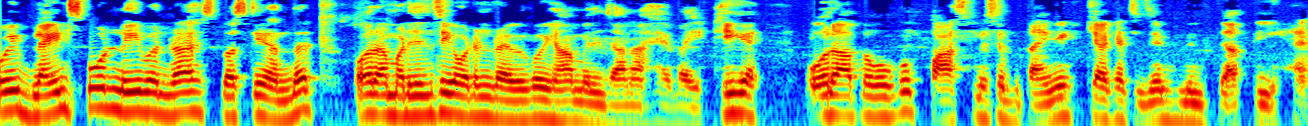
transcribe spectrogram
कोई ब्लाइंड स्पॉट नहीं बन रहा है इस बस के अंदर और इमरजेंसी का ड्राइवर को यहाँ मिल जाना है भाई, ठीक है? और आप लोगों को पास में से बताएँगे क्या क्या चीज़ें मिल जाती हैं।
